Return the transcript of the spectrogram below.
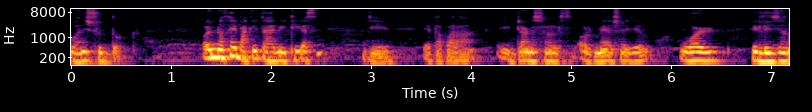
ওখানে শুদ্ধক অন্যথায় বাকি তাহাবি ঠিক আছে? যে এটা পারা ইন্টারন্যাশনাল অর্গানাইজেশন যে ওয়ার্ল্ড রিলিজন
